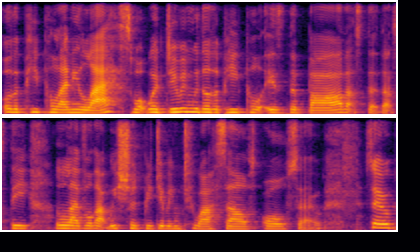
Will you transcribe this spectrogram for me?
other people any less. What we're doing with other people is the bar, that's the, that's the level that we should be doing to ourselves also. So,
